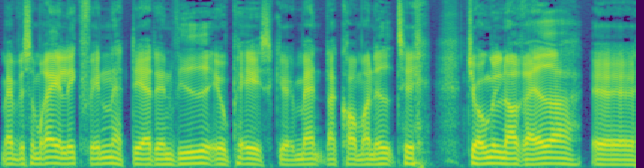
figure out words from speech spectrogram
Man vil som regel ikke finde, at det er den hvide europæiske mand, der kommer ned til junglen og redder øh,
